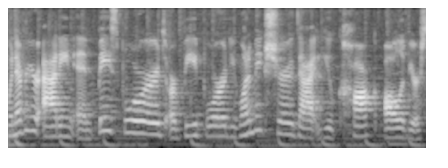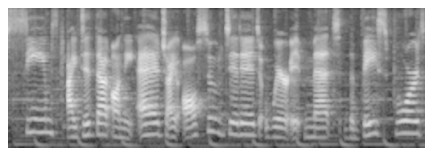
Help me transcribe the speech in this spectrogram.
Whenever you're adding in baseboards or beadboard, you wanna make sure that you caulk all of your seams. I did that on the edge. I also did it where it met the baseboards.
